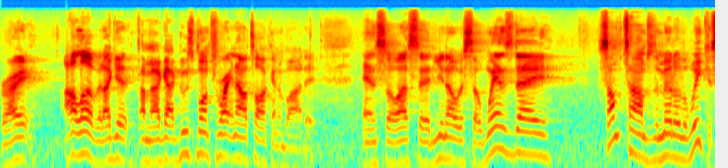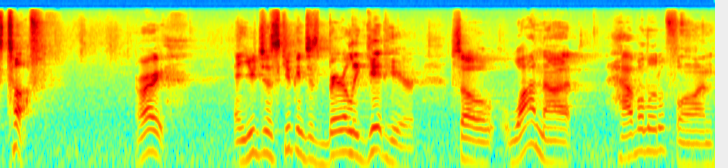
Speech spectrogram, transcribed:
right? I love it. I get, I mean, I got goosebumps right now talking about it. And so I said, you know, it's a Wednesday. Sometimes the middle of the week is tough, right? And you just, you can just barely get here. So why not have a little fun?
